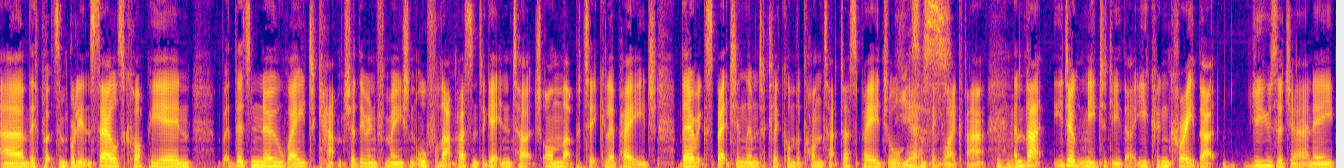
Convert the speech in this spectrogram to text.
um, they've put some brilliant sales copy in, but there's no way to capture their information or for that person to get in touch on that particular page. They're expecting them to click on the contact us page or Yes. something like that, and that you don't need to do that. You can create that user journey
